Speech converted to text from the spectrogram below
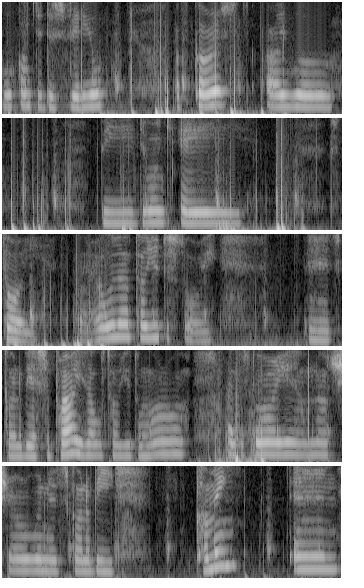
welcome to this video. Of course I will be doing a story but I will not tell you the story. It's gonna be a surprise. I will tell you tomorrow. And the story I'm not sure when it's gonna be coming. And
